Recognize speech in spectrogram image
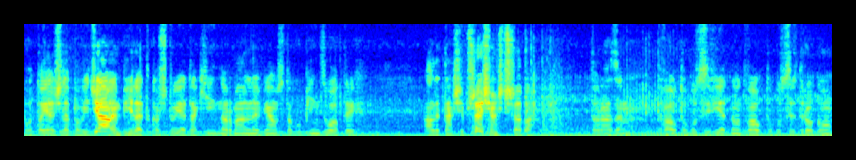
Bo to ja źle powiedziałem. Bilet kosztuje taki normalny w Białymstoku 5 zł. Ale tam się przesiąść trzeba. To razem dwa autobusy w jedną, dwa autobusy w drugą.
